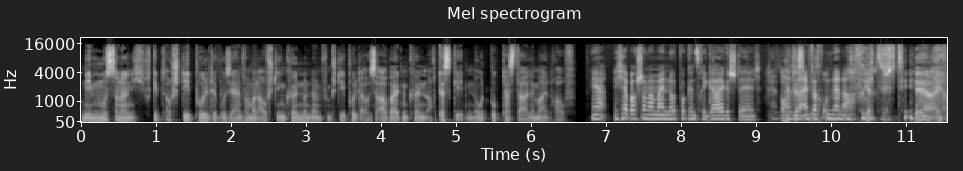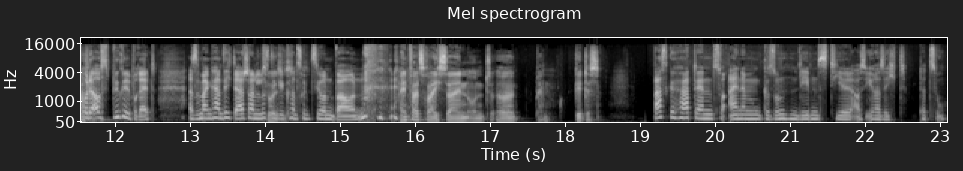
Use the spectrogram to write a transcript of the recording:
nehmen muss, sondern es gibt auch Stehpulte, wo Sie einfach mal aufstehen können und dann vom Stehpult aus arbeiten können. Auch das geht. Ein Notebook passt da alle mal drauf. Ja, ich habe auch schon mal mein Notebook ins Regal gestellt. Auch also einfach, um dann aufrecht ja? zu stehen. Ja, ja, einfach. Oder aufs Bügelbrett. Also man kann sich da schon lustige so Konstruktionen bauen. Einfallsreich sein und äh, dann geht es. Was gehört denn zu einem gesunden Lebensstil aus Ihrer Sicht dazu?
